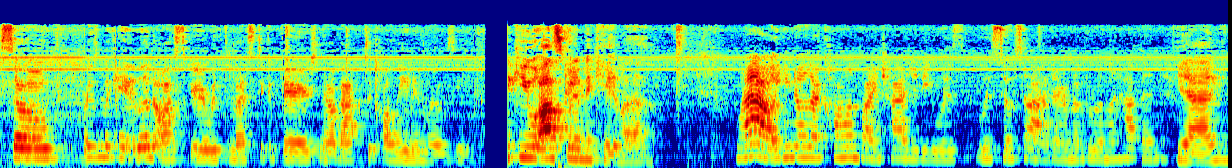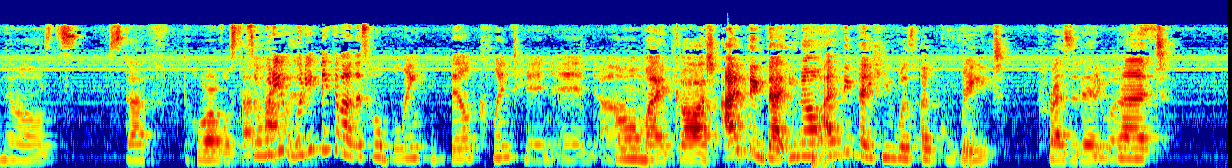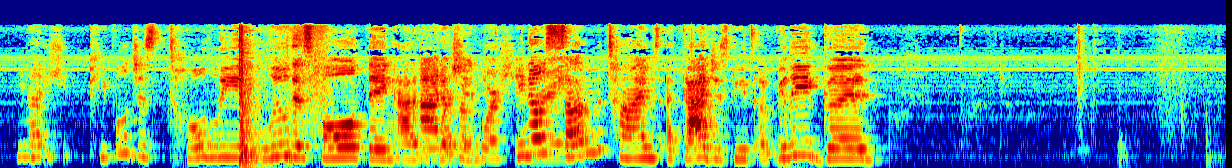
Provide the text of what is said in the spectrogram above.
So, this is Michaela and Oscar with Domestic Affairs. Now back to Colleen and Rosie. Thank you, Oscar and Michaela. Wow, you know that Columbine tragedy was was so sad. I remember when that happened. Yeah, you know, stuff, horrible stuff. So what do you what do you think about this whole blink Bill Clinton and um, Oh my gosh, I think that you know, I think that he was a great president, He was. but you know but he, people just totally blew this whole thing out of Out of proportion. proportion, You know, right. sometimes a guy just needs a really good.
